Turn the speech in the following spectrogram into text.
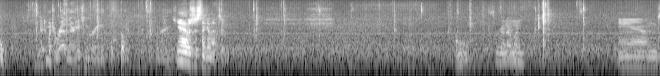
You got too much red in there. Need some green. Yeah, some greens. Yeah, I was just thinking that too. Ooh, three. Yeah, never mind. And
